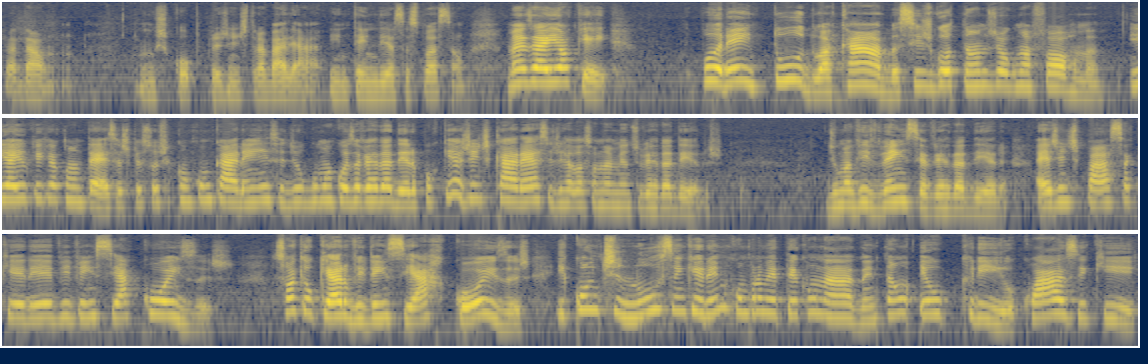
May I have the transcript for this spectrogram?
para dar um, um escopo para a gente trabalhar e entender essa situação. Mas aí, ok. Porém, tudo acaba se esgotando de alguma forma. E aí o que, que acontece? As pessoas ficam com carência de alguma coisa verdadeira. Porque a gente carece de relacionamentos verdadeiros, de uma vivência verdadeira. Aí a gente passa a querer vivenciar coisas. Só que eu quero vivenciar coisas e continuo sem querer me comprometer com nada. Então eu crio quase que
